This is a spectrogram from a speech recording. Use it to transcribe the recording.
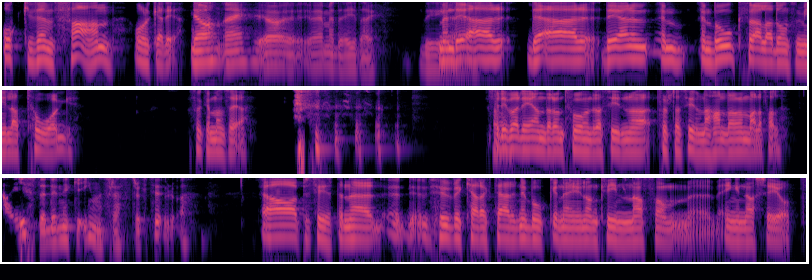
Och vem fan orkar det? Ja, nej, jag, jag är med dig där. Det Men det är, det är, det är en, en, en bok för alla de som gillar tåg. Så kan man säga. För det var det enda de 200 sidorna, första sidorna handlade om i alla fall. Ja, just det, det är mycket infrastruktur va? Ja, precis. Den här, eh, huvudkaraktären i boken är ju någon kvinna som eh, ägnar sig åt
